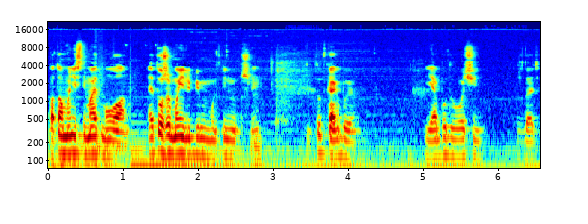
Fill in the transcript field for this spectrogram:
потом они снимают Мулан. Это уже мои любимые мультфильмы пошли. И Тут как бы я буду очень ждать.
